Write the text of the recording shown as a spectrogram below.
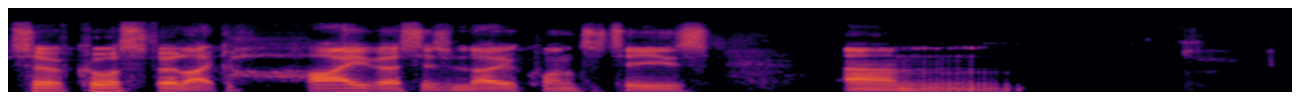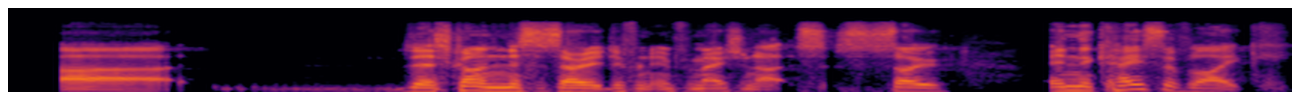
so of course for like high versus low quantities um, uh, there's kind of necessarily different information. Uh, so in the case of like,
